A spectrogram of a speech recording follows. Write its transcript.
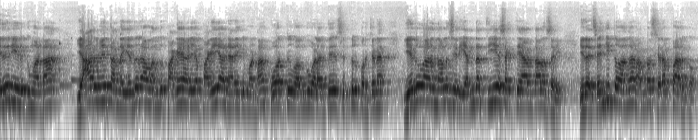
எதிரி இருக்க மாட்டான். யாருமே தன்னை எதிராக வந்து பகையாளியாக பகையாக நினைக்க மாட்டான். கோர்ட்டு வம்பு வழக்கு சிக்கல் பிரச்சனை எதுவாக இருந்தாலும் சரி எந்த தீய சக்தியாக இருந்தாலும் சரி இதை செஞ்சுட்டு வாங்க. ரொம்ப சிறப்பாக இருக்கும்.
